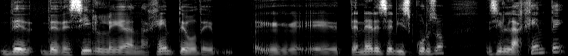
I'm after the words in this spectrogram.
de, decirle a la gente o de eh, eh, tener ese discurso, decir, la gente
